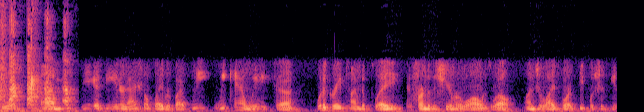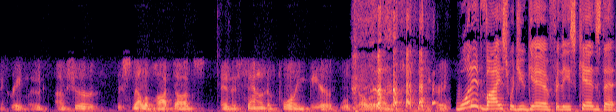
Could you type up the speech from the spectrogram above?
cool. Um, you get the international flavor, but we, we can't wait to what a great time to play in front of the Shimmer Wall as well on July 4th. People should be in a great mood. I'm sure the smell of hot dogs and the sound of pouring beer will be all around us. It's going to be great. What advice would you give for these kids that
